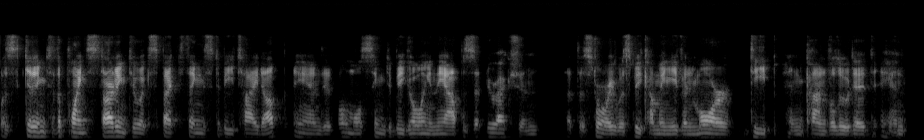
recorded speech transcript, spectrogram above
was getting to the point starting to expect things to be tied up and it almost seemed to be going in the opposite direction that the story was becoming even more deep and convoluted and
